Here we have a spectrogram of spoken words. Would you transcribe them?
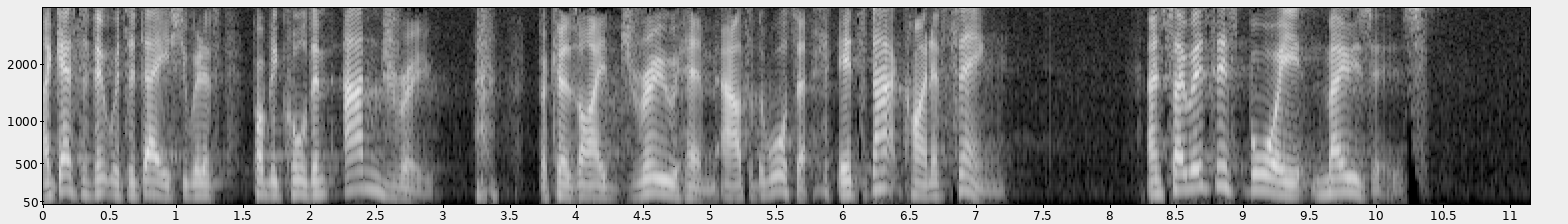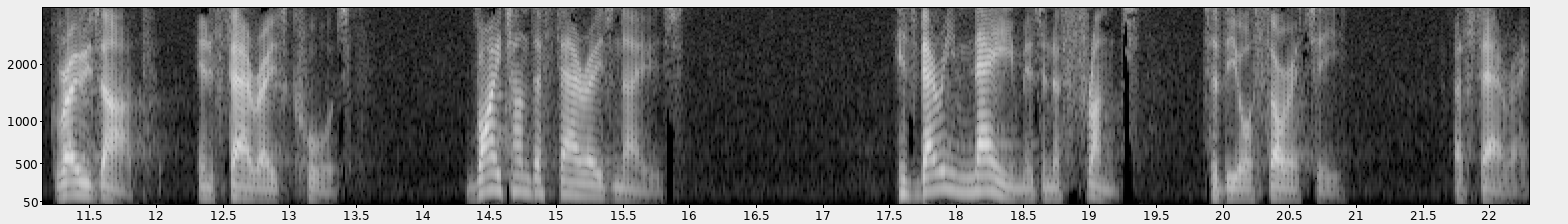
I guess if it were today, she would have probably called him Andrew because I drew him out of the water. It's that kind of thing. And so, as this boy, Moses, grows up in Pharaoh's court, right under Pharaoh's nose, his very name is an affront to the authority of Pharaoh.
